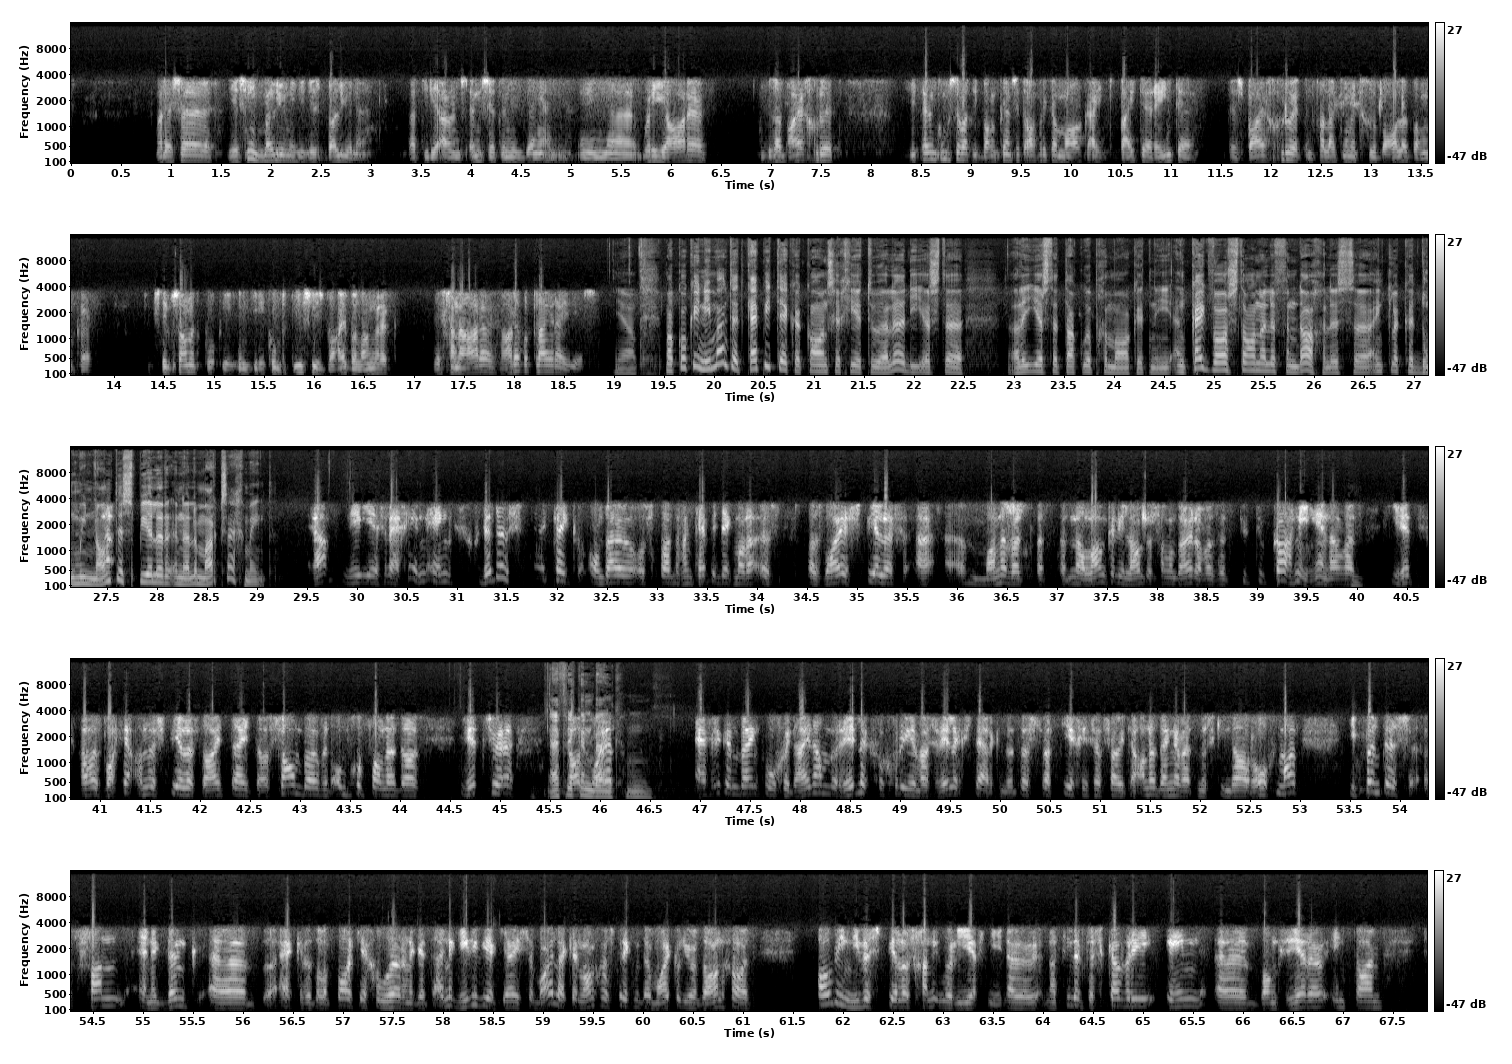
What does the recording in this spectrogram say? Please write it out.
Maar dis 'n dis nie miljoene nie, dis biljoene wat hierdie ouens insit in hierdie dinge in. En uh oor die jare het hulle baie groot die inkomste wat die banke in Suid-Afrika maak uit buite rente is baie groot in vergelyking met globale banke. Ek stem saam met Kokkie, ek dink hierdie kompetisie is baie belangrik. Dit gaan harde harde bekleierery wees. Ja. Maar Kokkie, niemand het Capitec 'n kans gegee toe hulle die eerste hulle eerste tak oopgemaak het nie. En kyk waar staan hulle vandag. Hulle is uh, eintlik 'n dominante ja. speler in hulle marksegment. Ja, nee, jy is reg. En en dit is kyk, onthou ons praat van Capitec, maar daar is was baie spelers uh, uh, manne wat wat, wat nou lank in die land is sal onthou, daar was 'n Tutu Kani en daar was jy weet, daar was baie ander spelers daai tyd. Daar Sambo het omgeval het, daar weet so African Bank. Hmm. African Bank hoe goed hy dan redelik gegroei en was redelik sterk en dit is strategiese foute, ander dinge wat miskien daar rog maar die punt is van en ek dink uh ek het dit al 'n paar keer gehoor en ek het eintlik hierdie week juist 'n baie lekker lang gesprek met ou Michael Jordan gehad. Al die nuwe spelers gaan nie oorleef nie. Nou natuurlik Discovery en uh Bank Zero in time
